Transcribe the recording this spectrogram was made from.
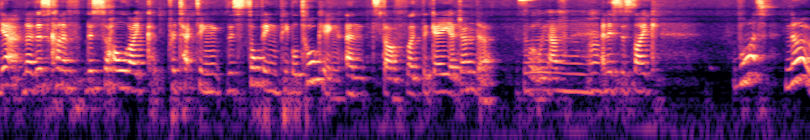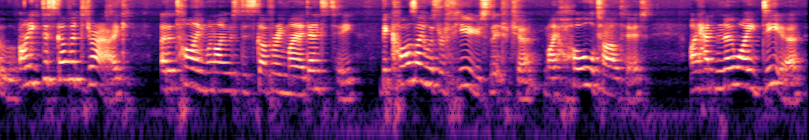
yeah, no, this kind of this whole like protecting, this stopping people talking and stuff like the gay agenda is what we have, and it's just like, what? No, I discovered drag at a time when I was discovering my identity because I was refused literature my whole childhood. I had no idea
